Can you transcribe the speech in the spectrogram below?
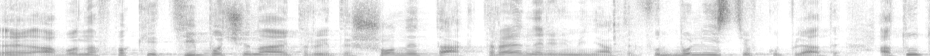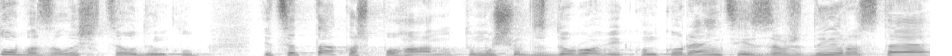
Е, Або навпаки, ті починають рити. Що не так? Тренерів міняти, футболістів купляти. А тут оба залишиться один клуб. І це також погано, тому що в здоровій конкуренції завжди росте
